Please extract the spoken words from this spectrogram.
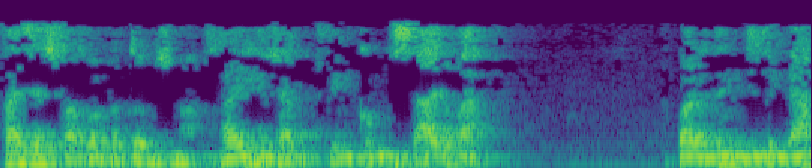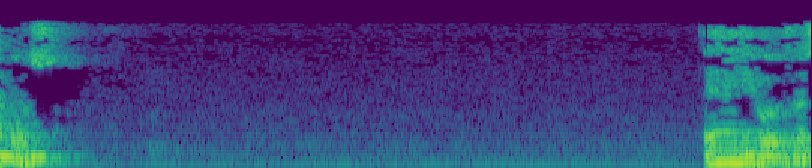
Faz esse favor para todos nós. Aí já tem comissário lá. Agora tem que desligar, moço. Em outras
